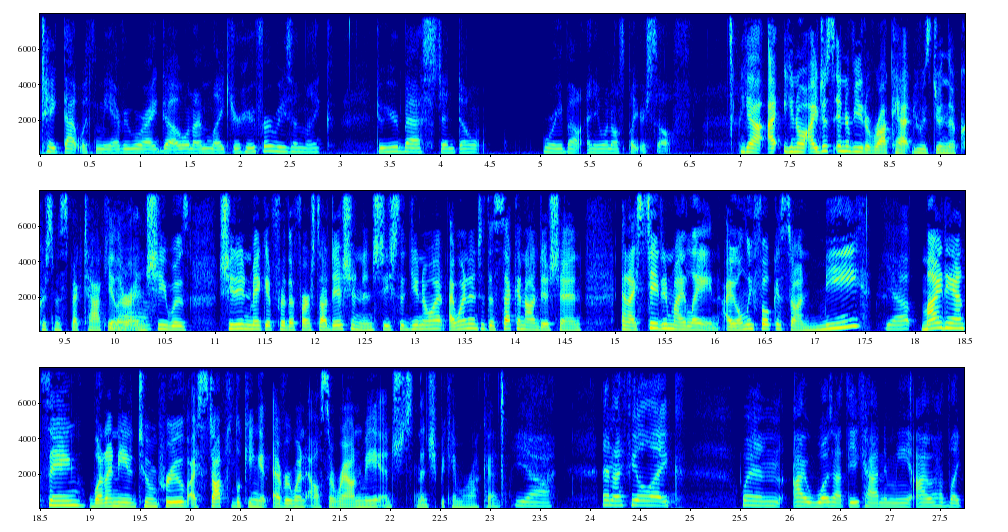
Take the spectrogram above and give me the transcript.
take that with me everywhere I go, and I'm like, "You're here for a reason, like." do your best and don't worry about anyone else but yourself. Yeah, I, you know, I just interviewed a Rockette who was doing the Christmas Spectacular, Yeah. and she was she didn't make it for the first audition, and she said, you know what? I went into the second audition, and I stayed in my lane. I only focused on me, Yep. my dancing, what I needed to improve. I stopped looking at everyone else around me, and she, then she became a Rockette. Yeah. And I feel like when I was at the academy, I had like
